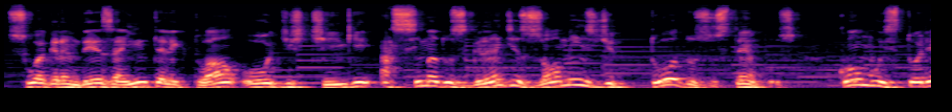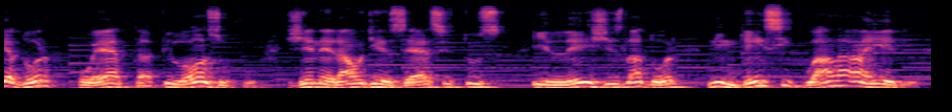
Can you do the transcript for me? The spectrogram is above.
Sua grandeza intelectual o distingue acima dos grandes homens de todos os tempos. Como historiador, poeta, filósofo, general de exércitos e legislador, ninguém se iguala a ele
